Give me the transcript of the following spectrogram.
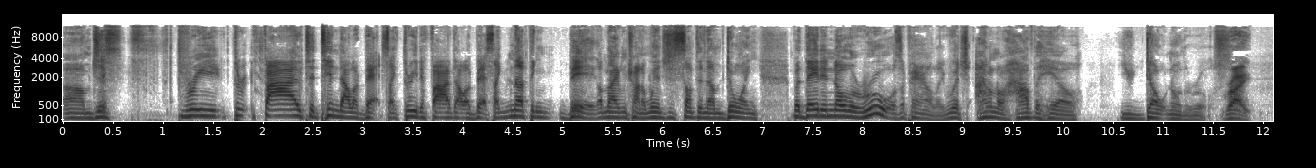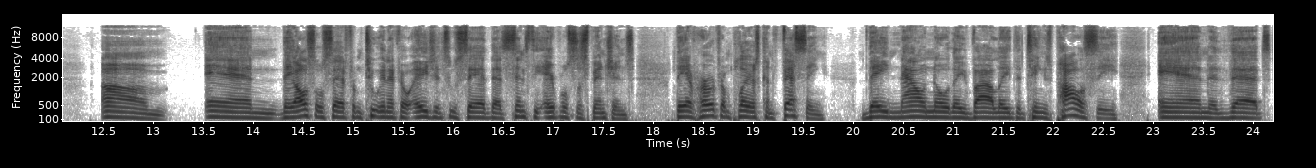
um, just three, three, five to ten dollar bets, like three to five dollar bets, like nothing big. I'm not even trying to win, it's just something I'm doing. But they didn't know the rules apparently, which I don't know how the hell you don't know the rules. Right. Um, and they also said from two NFL agents who said that since the April suspensions, they have heard from players confessing they now know they violate the team's policy and that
